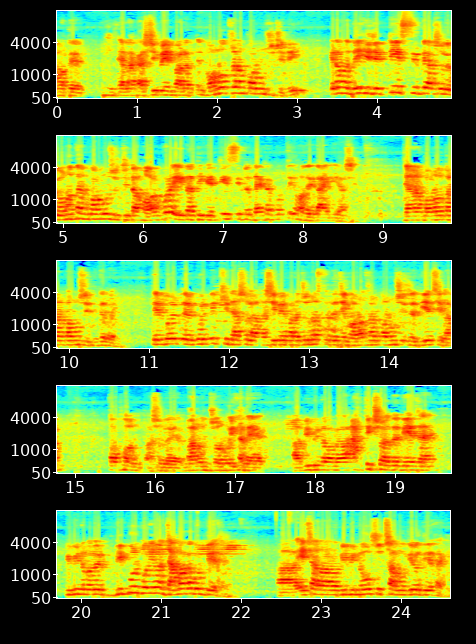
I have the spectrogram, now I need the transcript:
আমাদের এলাকা শিবের পাড়াতে গণত্রাণ কর্মসূচি দিই। এটা আমরা দেখি যে টিএসসি তে আসলে গণত্রাণ কর্মসূচিটা হওয়ার পরে এটা থেকে টিএসসি টা দেখার পর থেকে আমাদের আইডিয়া আসে। যেন গণতন্ত্র কর্মসূচি দিতে পারি তো এর পরি- পরিপ্রেক্ষিতে আসলে আমরা শিবেপাড়া চৌরাস্তাতে যে গণতন্ত্র কর্মসূচি দিয়েছিলাম, তখন আসলে মানুষজন ওইখানে বিভিন্নভাবে আর্থিক সহায়তা দিয়ে যায়, বিভিন্নভাবে বিপুল পরিমাণ জামা কাপড় দিয়ে যায়। এছাড়াও আরও বিভিন্ন ওষুধ সামগ্রীও দিয়ে থাকি।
